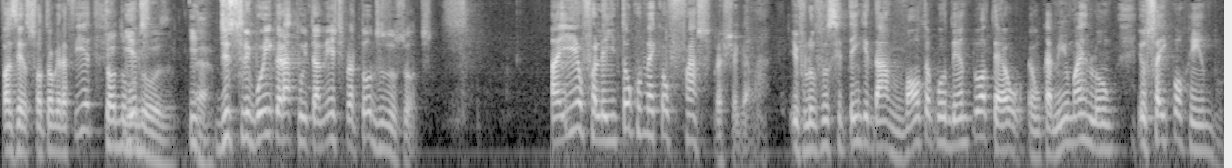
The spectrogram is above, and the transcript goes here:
fazer as fotografias Todo e, mundo usa. e é. distribuem gratuitamente para todos os outros. Aí eu falei, então como é que eu faço para chegar lá? Ele falou, você tem que dar a volta por dentro do hotel, é um caminho mais longo. Eu saí correndo.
